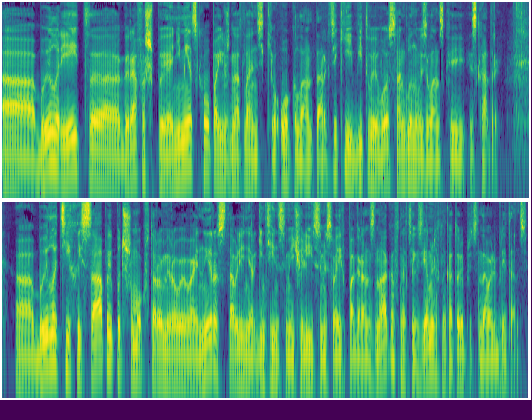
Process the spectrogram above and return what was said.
А, был рейд э, графа Шпе немецкого по Южной Атлантике около Антарктики и битва его с англо-новозеландской эскадрой. А, было тихой сапой под шумок Второй мировой войны расставление аргентинцами и чилийцами своих погранзнаков на тех землях, на которые претендовали британцы.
